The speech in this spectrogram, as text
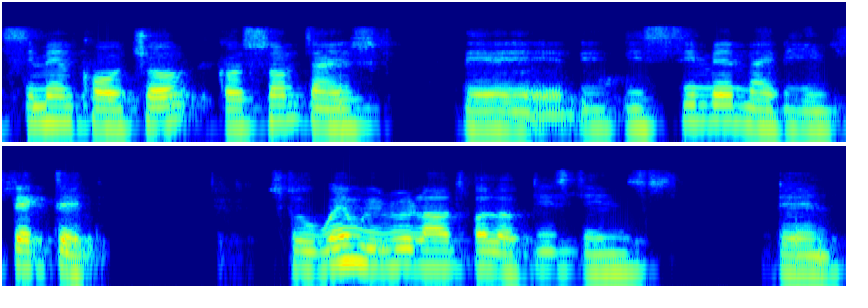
semen culture, because sometimes the, the, the semen might be infected so when we rule out all of these things, then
